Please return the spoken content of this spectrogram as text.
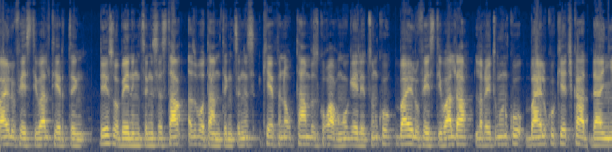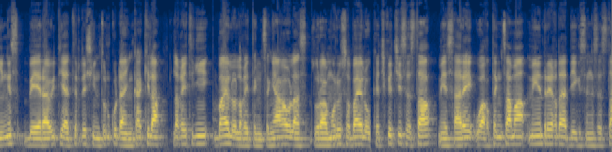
ባይሉ ፌስቲቫል ቴርትን ዴሶ ቤኒንግ ጽንስስታ እዝቦታም ትንጽንስ ኬፍ ነው ታምብዝ ቋቁሞ ጌሌቱንኩ ባይሉ ፌስቲቫል ዳ ለቀይትሙንኩ ባይልኩ ኬችካ ዳኝንስ ብሔራዊ ቲያትር ደሲንቱንኩ ዳኝካ ኪላ ለቀይትኝ ባይሎ ለቀይትንጽኛ ጋውላስ ዙራሙሩ ሰባይሎ ከችክቺ ስስታ ሜሳሬ ዋቅትን ሰማ ሜን ሬግዳ ዲግስን ስስታ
